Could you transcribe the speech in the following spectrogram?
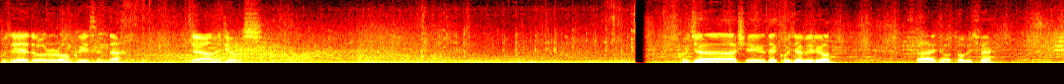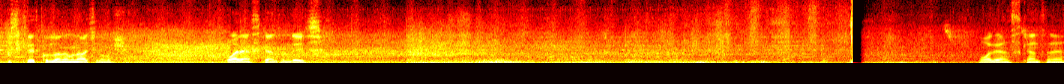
Kuzeye doğru Ron kıyısında devam ediyoruz. Koca şehirde koca bir yol sadece otobüs ve bisiklet kullanımına açılmış. Valens kentindeyiz. Valens kentine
